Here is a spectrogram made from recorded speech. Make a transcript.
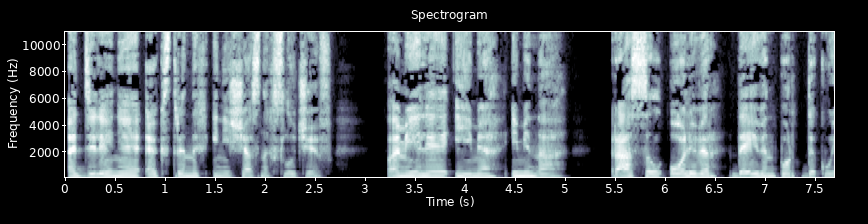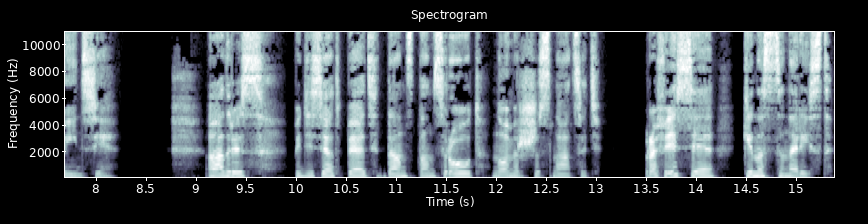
Отделение экстренных и несчастных случаев. Фамилия, имя, имена. Рассел Оливер Дейвенпорт де Куинси. Адрес 55 Данстанс Роуд, номер 16. Профессия — киносценарист.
